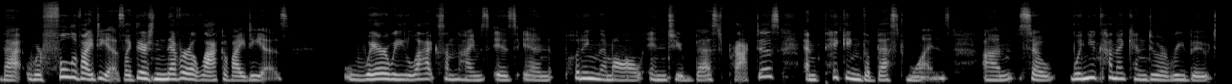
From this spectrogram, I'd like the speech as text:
that we're full of ideas. Like there's never a lack of ideas. Where we lack sometimes is in putting them all into best practice and picking the best ones. Um, so when you kind of can do a reboot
